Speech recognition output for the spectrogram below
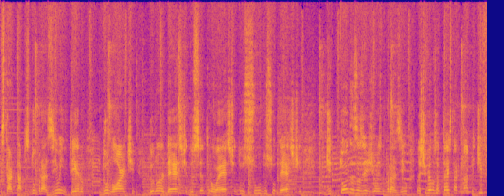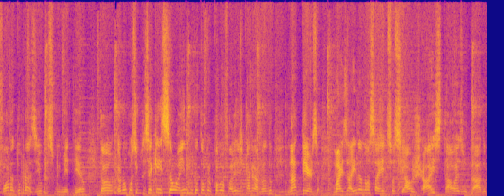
startups do Brasil inteiro, do norte, do nordeste, do centro-oeste, do sul, do sudeste, de todas as regiões do Brasil. Nós tivemos até startups de fora do Brasil que submeteram. Então eu não consigo dizer quem são ainda, porque eu tô, como eu falei, a gente está gravando na terça. Mas aí na nossa rede social já está o resultado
